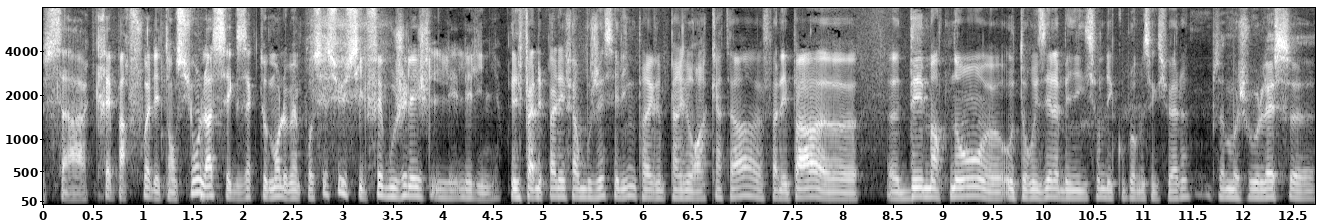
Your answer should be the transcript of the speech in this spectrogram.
ça crée parfois des tensions. Là, c'est exactement le même processus. Il fait bouger les, les- les lignes. Il fallait pas les faire bouger ces lignes, par Périgord Arcata. Il fallait pas euh, euh, dès maintenant euh, autoriser la bénédiction des couples homosexuels? Ça, moi, je vous laisse, euh,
